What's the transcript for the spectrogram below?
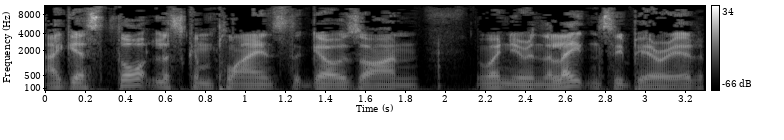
I guess, thoughtless compliance that goes on when you're in the latency period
